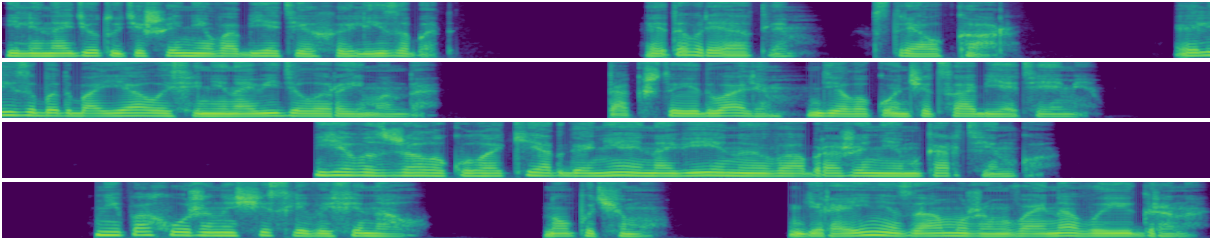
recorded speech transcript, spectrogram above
или найдет утешение в объятиях Элизабет? Это вряд ли, встрял Кар. Элизабет боялась и ненавидела Реймонда. Так что едва ли дело кончится объятиями. Я возжала кулаки, отгоняя навеянную воображением картинку. Не похоже на счастливый финал. Но почему? Героиня замужем, война выиграна.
